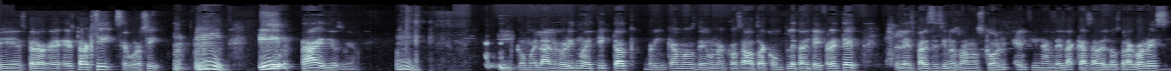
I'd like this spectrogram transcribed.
Sí, espero, eh, espero que sí, seguro sí. y, ay, Dios mío. y como el algoritmo de TikTok, brincamos de una cosa a otra completamente diferente. ¿Les parece si nos vamos con el final de La Casa de los Dragones?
